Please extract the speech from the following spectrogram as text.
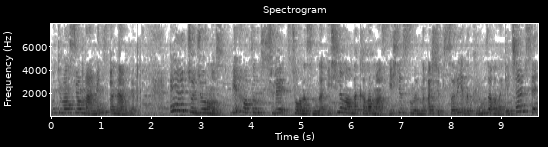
motivasyon vermeniz önemli. Eğer çocuğumuz bir haftalık süre sonrasında yeşil alanda kalamaz, yeşil sınırını aşıp sarı ya da kırmızı alana geçerse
